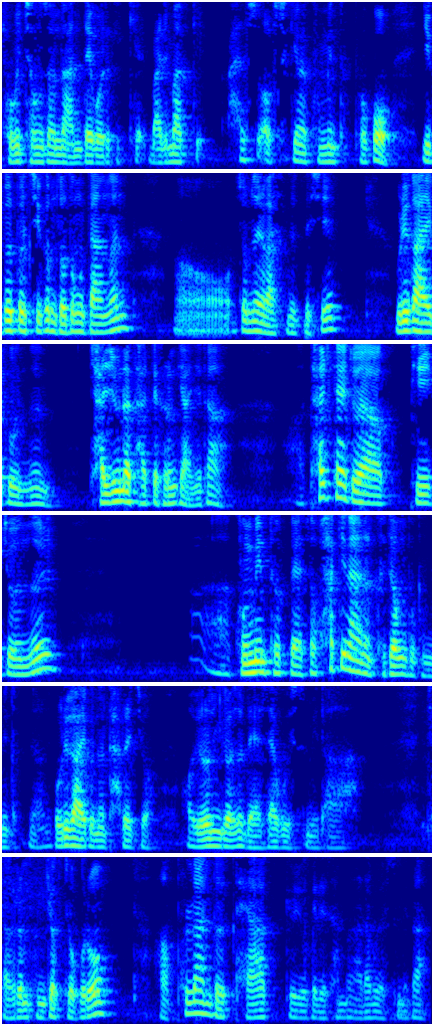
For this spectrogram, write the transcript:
조기 정선도 안 되고 이렇게 마지막 할 수 없을 경우 국민 투표고 이것도 지금 노동당은 어, 좀 전에 말씀드렸듯이 우리가 알고 있는 잔류나 탈퇴 그런 게 아니라 탈퇴 조약 비준을 국민투표에서 확인하는 그 정도 국민투표. 우리가 알고 있는 다르죠. 어, 이런 것을 내세우고 있습니다. 자, 그럼 본격적으로 어, 폴란드 대학 교육에 대해서 한번 알아보겠습니다.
